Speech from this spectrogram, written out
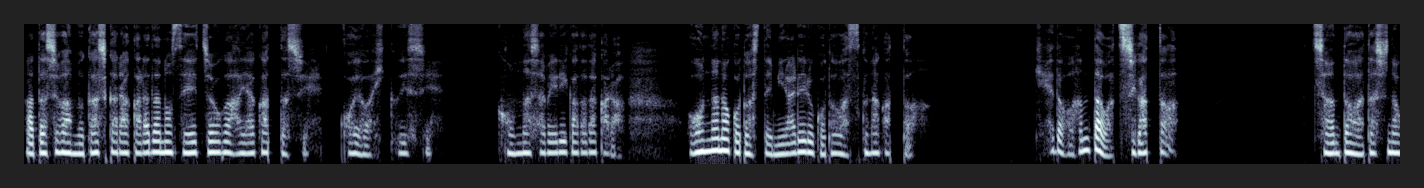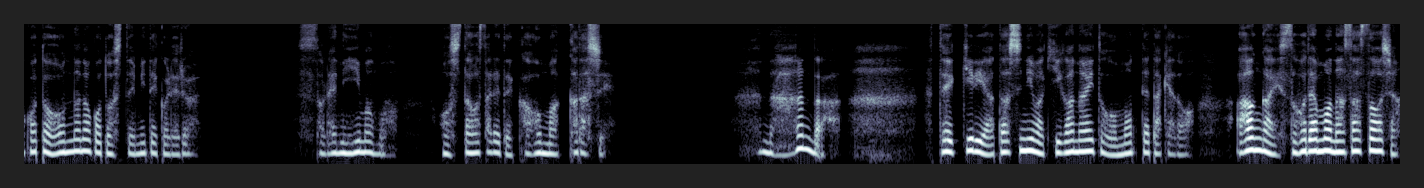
私は昔から体の成長が早かったし、声は低いし、こんな喋り方だから、女の子として見られることは少なかった。けどあんたは違った。ちゃんと私のことを女の子として見てくれる。それに今も押し倒されて顔真っ赤だし。なんだ。てっきり私には気がないと思ってたけど案外そうでもなさそうじゃん。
